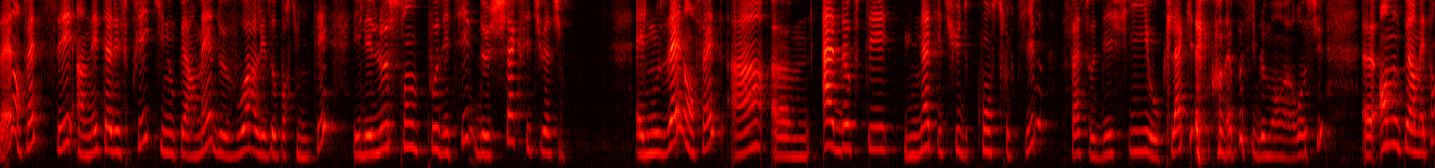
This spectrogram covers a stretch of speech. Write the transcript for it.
à elle, en fait, c'est un état d'esprit qui nous permet de voir les opportunités et les leçons positives de chaque situation. Elle nous aide en fait à euh, adopter une attitude constructive face aux défis, aux claques qu'on a possiblement reçus, euh, en nous permettant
